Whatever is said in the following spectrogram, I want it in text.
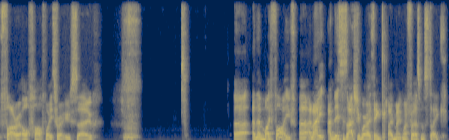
fire it off halfway through. So, uh, and then my five, uh, and I and this is actually where I think I make my first mistake.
